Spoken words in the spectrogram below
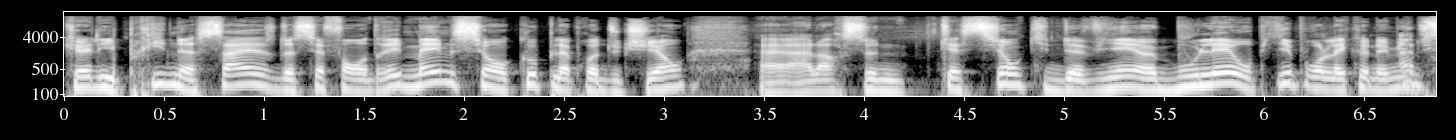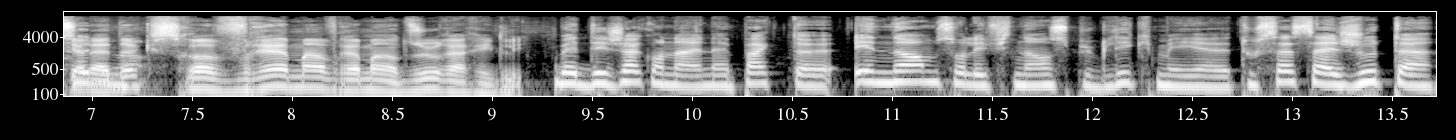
que les prix ne cessent de s'effondrer, même si on coupe la production. alors, c'est une question qui devient un boulet au pied pour l'économie du Canada qui sera vraiment, vraiment dur à régler. Ben déjà qu'on a un impact euh, énorme sur les finances publiques, mais euh, tout ça s'ajoute à,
